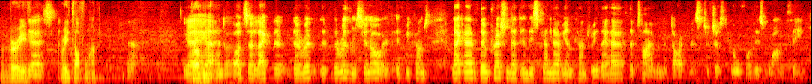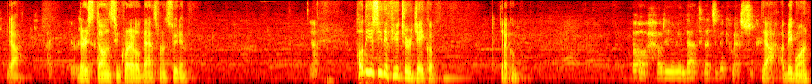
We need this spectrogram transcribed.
a very yes, very tough one. Yeah, yeah, yeah, and also like the the, the rhythms. You know, it, it becomes like I have the impression that in the Scandinavian country they have the time and the darkness to just go for this one thing. Yeah, there is tons incredible bands from Sweden. Yeah. How do you see the future, Jacob? Jacob. Oh, how do you mean that? That's a big question. Yeah, a big one.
